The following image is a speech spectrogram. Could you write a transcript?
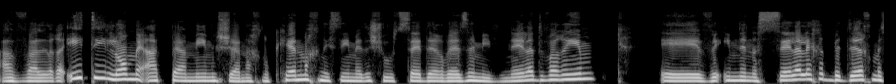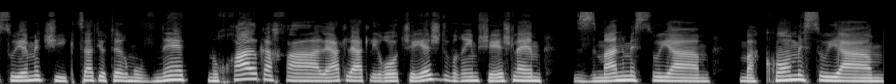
אבל ראיתי לא מעט פעמים שאנחנו כן מכניסים איזשהו סדר ואיזה מבנה לדברים, אה, ואם ננסה ללכת בדרך מסוימת שהיא קצת יותר מובנית, נוכל ככה לאט לאט לראות שיש דברים שיש להם זמן מסוים, מקום מסוים,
